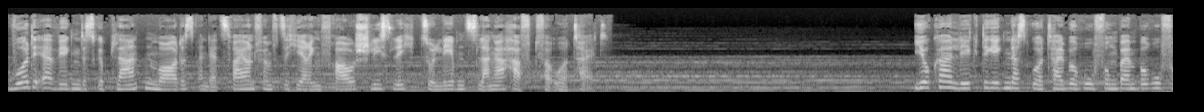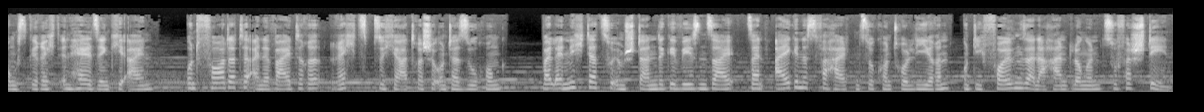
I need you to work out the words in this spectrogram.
wurde er wegen des geplanten Mordes an der 52-jährigen Frau schließlich zu lebenslanger Haft verurteilt. Jukka legte gegen das Urteil Berufung beim Berufungsgericht in Helsinki ein und forderte eine weitere rechtspsychiatrische Untersuchung, weil er nicht dazu imstande gewesen sei, sein eigenes Verhalten zu kontrollieren und die Folgen seiner Handlungen zu verstehen.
